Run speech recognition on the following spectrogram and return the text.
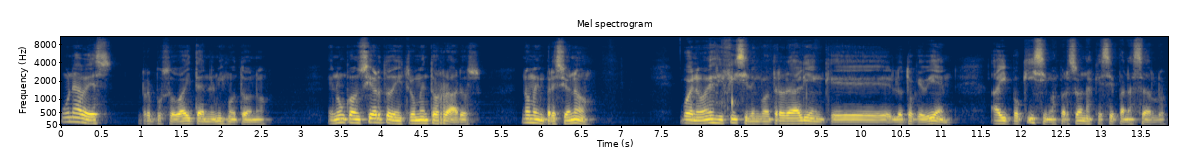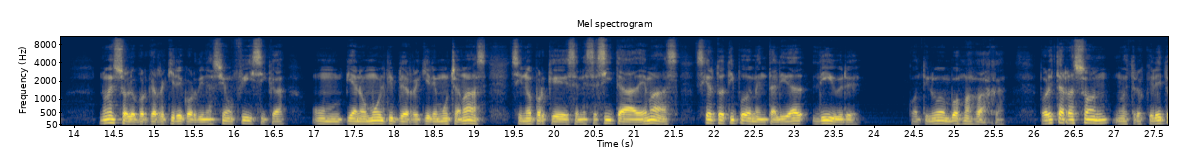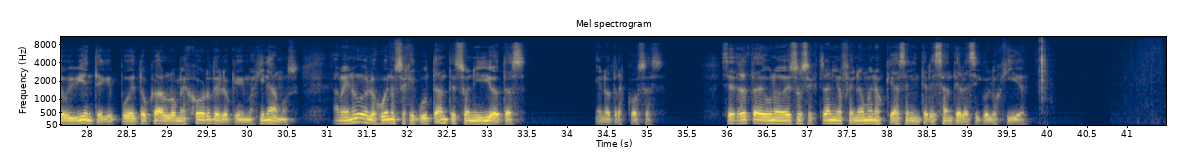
Una vez, repuso Baita en el mismo tono, en un concierto de instrumentos raros. No me impresionó. Bueno, es difícil encontrar a alguien que lo toque bien. Hay poquísimas personas que sepan hacerlo. No es solo porque requiere coordinación física, un piano múltiple requiere mucha más, sino porque se necesita además cierto tipo de mentalidad libre. Continuó en voz más baja. Por esta razón, nuestro esqueleto viviente puede tocarlo mejor de lo que imaginamos. A menudo los buenos ejecutantes son idiotas en otras cosas. Se trata de uno de esos extraños fenómenos que hacen interesante a la psicología.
